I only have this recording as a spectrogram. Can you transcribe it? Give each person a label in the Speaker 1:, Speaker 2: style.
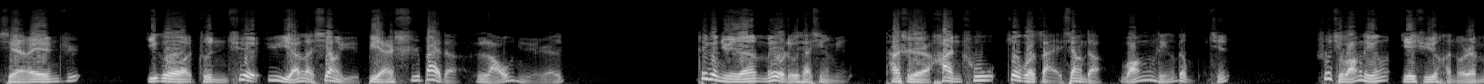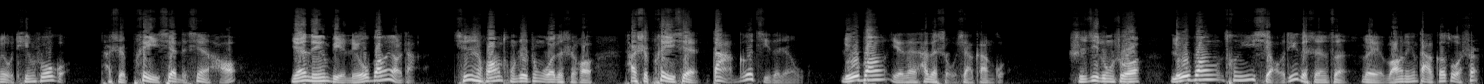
Speaker 1: 鲜为人知，一个准确预言了项羽必然失败的老女人。这个女人没有留下姓名，她是汉初做过宰相的王陵的母亲。说起王陵，也许很多人没有听说过，她是沛县的县豪，年龄比刘邦要大。秦始皇统治中国的时候，他是沛县大哥级的人物，刘邦也在他的手下干过。史记中说，刘邦曾以小弟的身份为王陵大哥做事儿。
